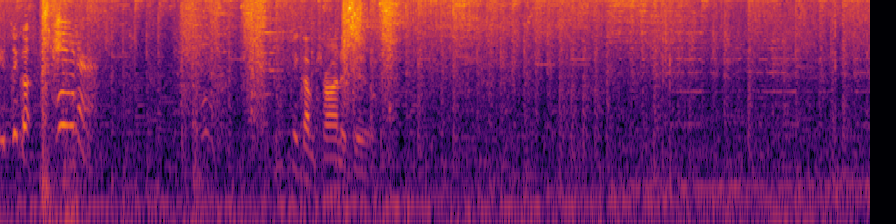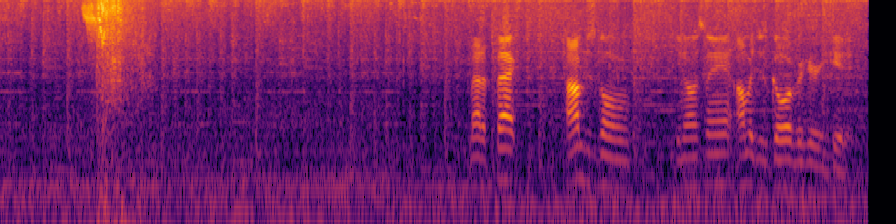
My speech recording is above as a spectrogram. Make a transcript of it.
Do you think I, what do you think I'm trying to do? Matter of fact, I'm just gonna, you know what I'm saying? I'm gonna just go over here and get it.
